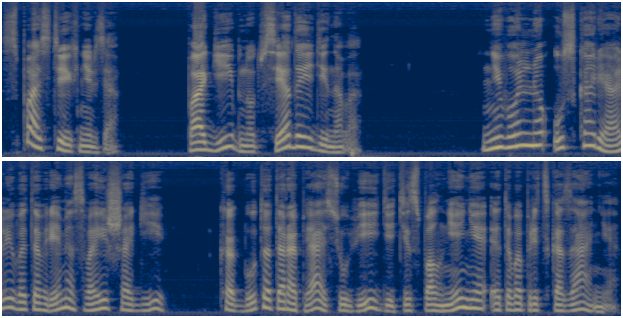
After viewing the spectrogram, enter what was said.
«Спасти их нельзя, погибнут все до единого» невольно ускоряли в это время свои шаги, как будто торопясь увидеть исполнение этого предсказания.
